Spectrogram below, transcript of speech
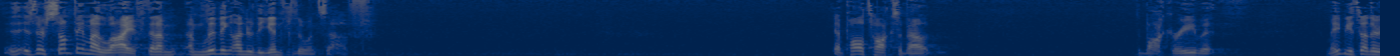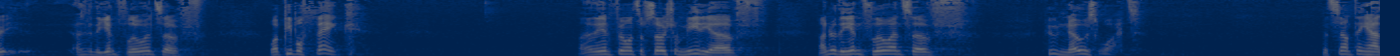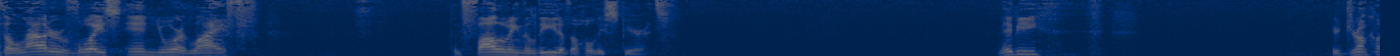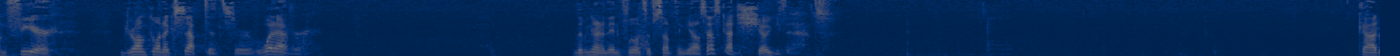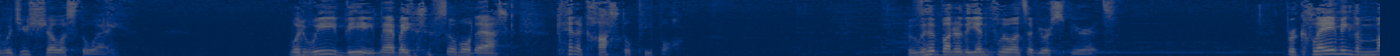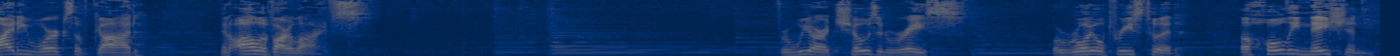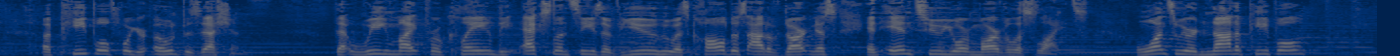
Is, is there something in my life that I'm, I'm living under the influence of? Yeah, Paul talks about debauchery, but maybe it's under, under the influence of what people think, under the influence of social media, of, under the influence of who knows what. But something has a louder voice in your life than following the lead of the Holy Spirit. Maybe you're drunk on fear, drunk on acceptance, or whatever. Living under the influence of something else. That's got to show you that. God, would you show us the way? Would we be, may I be so bold to ask, Pentecostal people who live under the influence of your Spirit, proclaiming the mighty works of God in all of our lives. For we are a chosen race, a royal priesthood, a holy nation, a people for your own possession, that we might proclaim the excellencies of you who has called us out of darkness and into your marvelous light. Once we were not a people,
